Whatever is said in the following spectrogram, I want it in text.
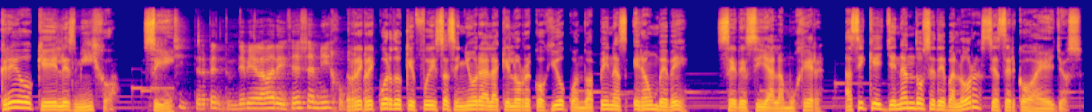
Creo que él es mi hijo. Sí. Sí, de repente, un día viene la madre y dice, ese es mi hijo. Re- recuerdo que fue esa señora la que lo recogió cuando apenas era un bebé, se decía la mujer, así que llenándose de valor se acercó a ellos.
